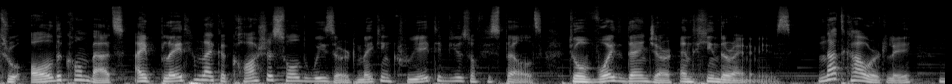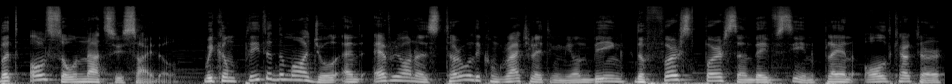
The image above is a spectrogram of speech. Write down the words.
Through all the combats, I played him like a cautious old wizard making creative use of his spells to avoid danger and hinder enemies. Not cowardly, but also not suicidal. We completed the module and everyone is thoroughly congratulating me on being the first person they've seen play an old character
